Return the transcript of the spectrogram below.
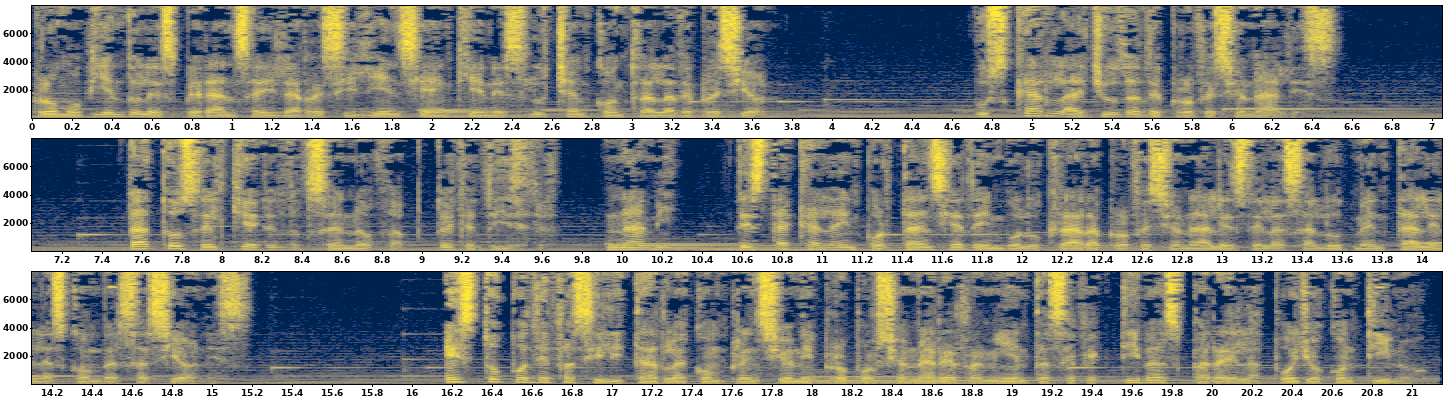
promoviendo la esperanza y la resiliencia en quienes luchan contra la depresión. Buscar la ayuda de profesionales. Datos del NAMI destacan la importancia de involucrar a profesionales de la salud mental en las conversaciones. Esto puede facilitar la comprensión y proporcionar herramientas efectivas para el apoyo continuo.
